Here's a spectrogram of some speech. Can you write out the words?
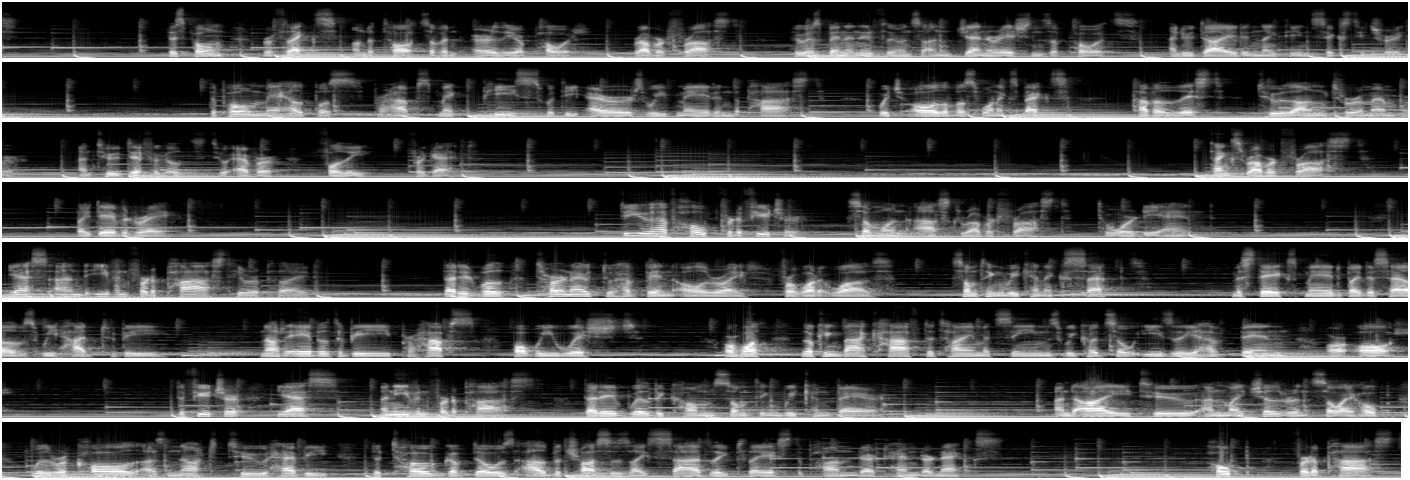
This poem reflects on the thoughts of an earlier poet, Robert Frost, who has been an influence on generations of poets and who died in 1963. The poem may help us, perhaps, make peace with the errors we've made in the past which all of us one expects, have a list too long to remember and too difficult to ever fully forget. Thanks, Robert Frost by David Ray. Do you have hope for the future? Someone asked Robert Frost toward the end. Yes, and even for the past, he replied that it will turn out to have been all right for what it was, something we can accept, mistakes made by the selves we had to be, not able to be perhaps what we wished, or what, looking back half the time, it seems we could so easily have been or ought. The future, yes, and even for the past, that it will become something we can bear. And I, too, and my children, so I hope, will recall as not too heavy the tug of those albatrosses I sadly placed upon their tender necks. Hope for the past,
